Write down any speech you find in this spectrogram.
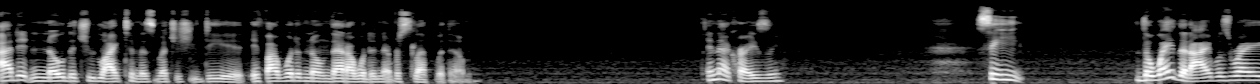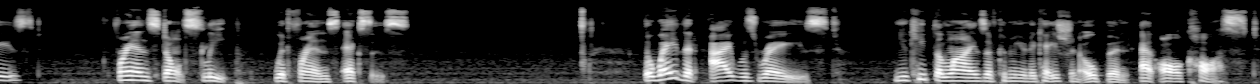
I didn't know that you liked him as much as you did. If I would have known that, I would have never slept with him. Isn't that crazy? See, the way that I was raised, friends don't sleep with friends' exes. The way that I was raised, you keep the lines of communication open at all cost.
